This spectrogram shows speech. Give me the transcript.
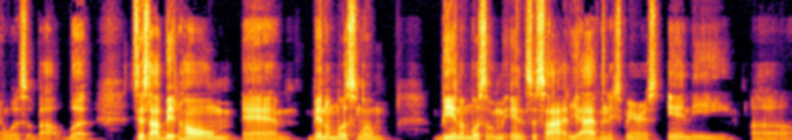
and what it's about. But since I've been home and been a Muslim, being a Muslim in society, I haven't experienced any uh,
